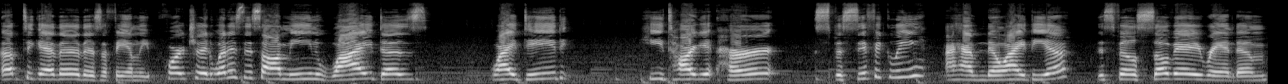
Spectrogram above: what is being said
up together. There's a family portrait. What does this all mean? Why does why did he target her specifically? I have no idea. This feels so very random.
